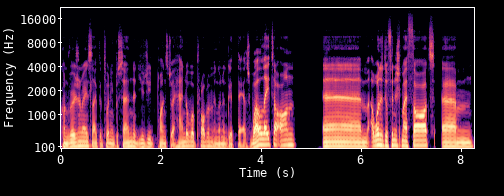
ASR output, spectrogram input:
conversion rates, like the 20%, it usually points to a handover problem. I'm going to get there as well later on. Um, I wanted to finish my thoughts, um,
